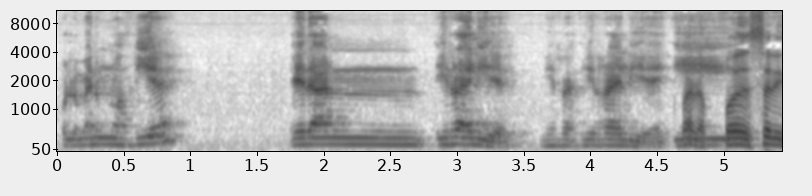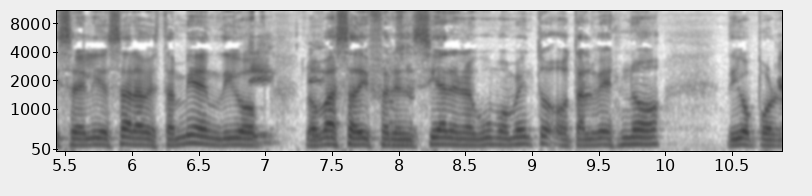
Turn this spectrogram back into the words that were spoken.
por lo menos unos 10, eran israelíes. israelíes. Bueno, pueden ser israelíes árabes también, digo, lo vas a diferenciar en algún momento o tal vez no. Digo, por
